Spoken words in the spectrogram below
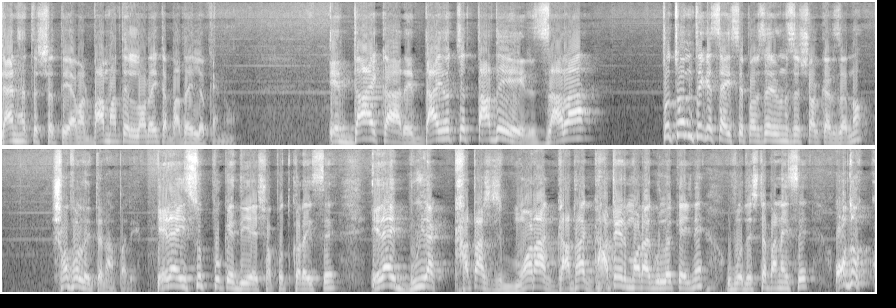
ডান হাতের সাথে, আমার বাম হাতের লড়াইটা বাধাইলো কেন? এর দায় কার? এর দায় হচ্ছে তাদের, যারা প্রথম থেকে চাইছে, প্রফেসর ইউনুসের সরকার যেন সফল হইতে না পারে। এরাই সুপ্পুকে দিয়ে শপথ করাইছে, এরাই বুইরা খাটাস মরা গাধা ঘাটের মরাগুলোকে এনে উপদেষ্টা বানাইছে। অদক্ষ,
